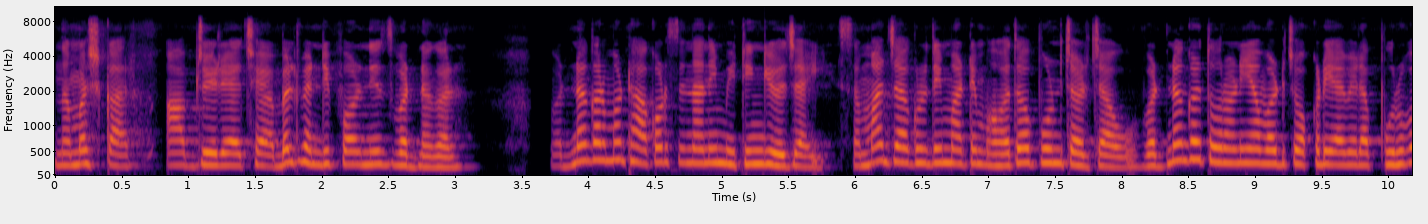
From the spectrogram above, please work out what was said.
નમસ્કાર, આપ જોઈ રહ્યા છે અબલ ટ્વેન્ટી ફોર ન્યૂઝ વડનગર. વડનગરમાં ઠાકોર સેનાની મિટિંગ યોજાઈ. સમાજ જાગૃતિ માટે મહત્વપૂર્ણ ચર્ચાઓ. વડનગર તોરણિયા વડ ચોકડી આવેલા પૂર્વ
